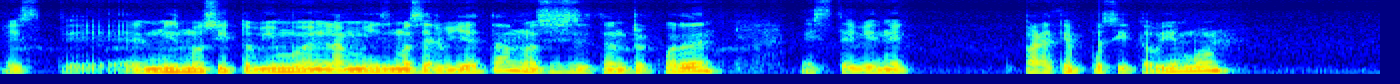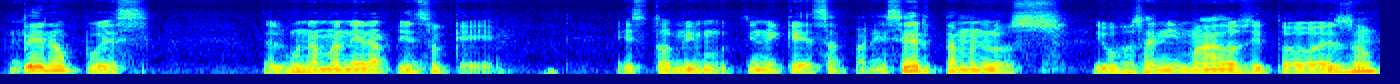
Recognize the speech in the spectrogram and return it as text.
Este, el mismo sitio bimbo en la misma servilleta, no sé si ustedes recuerden. Este viene para qué pues sitio bimbo. Pero pues de alguna manera pienso que esto mismo tiene que desaparecer. También los dibujos animados y todo eso.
